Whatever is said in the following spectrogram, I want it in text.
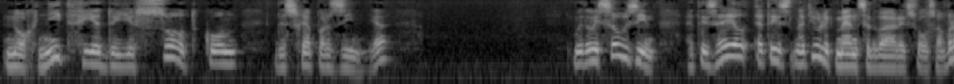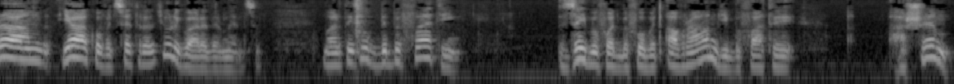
nog niet via de jesot kon de schepper zien, ja. Moeten we zo zien. Het is heel, het is natuurlijk mensen waren zoals Abraham, Jacob, etc. Natuurlijk waren er mensen. Maar het is ook de bevatting zij bevat bijvoorbeeld Abraham, die bevatte Hashem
